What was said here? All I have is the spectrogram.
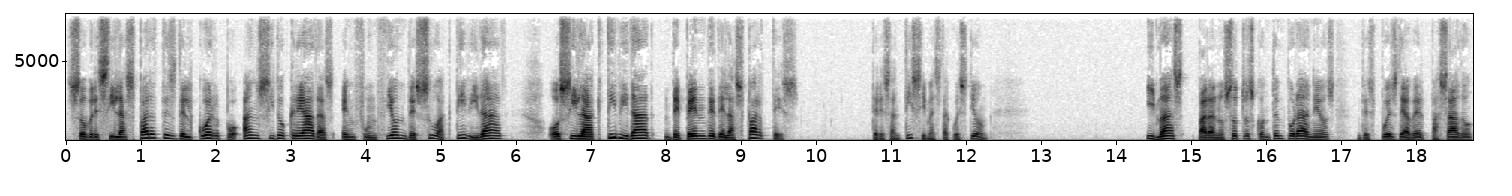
sobre si las partes del cuerpo han sido creadas en función de su actividad o si la actividad depende de las partes. Interesantísima esta cuestión. Y más para nosotros contemporáneos después de haber pasado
